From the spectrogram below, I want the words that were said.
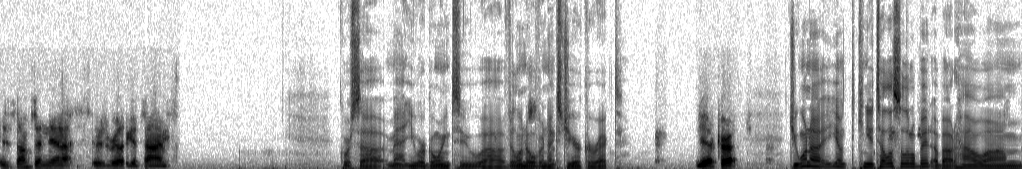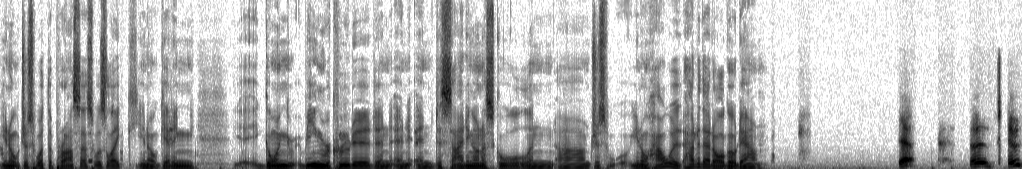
is something. Yeah, it was really good time. Of course, uh, Matt, you are going to uh, Villanova next year, correct? Yeah, correct. Do you want to, you know, can you tell us a little bit about how, um, you know, just what the process was like, you know, getting, eh, going, being recruited and, and, and deciding on a school and um, just, you know, how, how did that all go down? Yeah, it was, it was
